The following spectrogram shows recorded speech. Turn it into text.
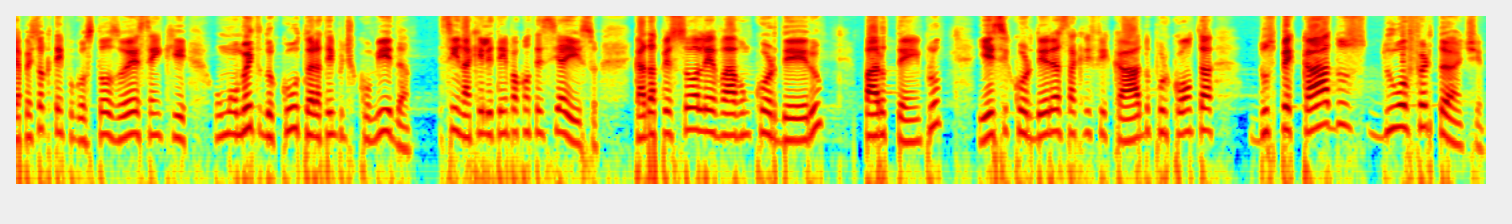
Já pensou que tempo gostoso esse, em que um momento do culto era tempo de comida? Sim, naquele tempo acontecia isso. Cada pessoa levava um cordeiro para o templo e esse cordeiro era sacrificado por conta dos pecados do ofertante.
